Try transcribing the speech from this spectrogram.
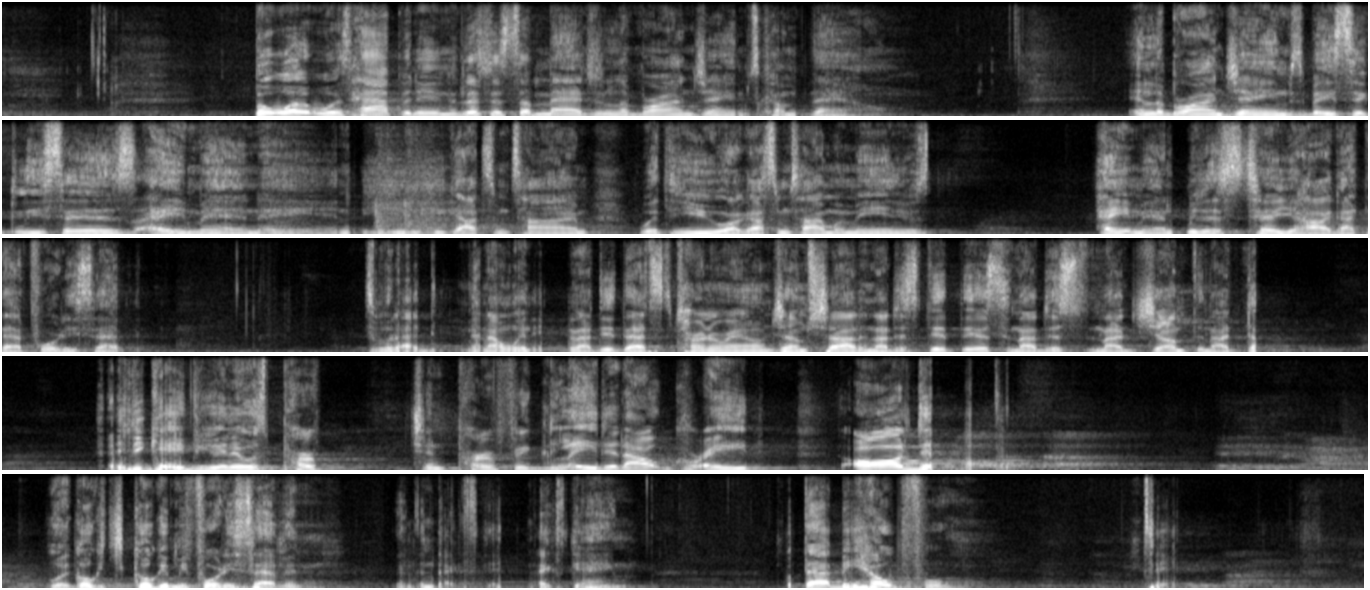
But what was happening, let's just imagine LeBron James comes down. And LeBron James basically says, hey man, hey, and he, he got some time with you, or got some time with me, and he was, hey man, let me just tell you how I got that 47. That's what I did. And I went in and I did that turnaround jump shot, and I just did this, and I just and I jumped and I dunked and he gave you, and it was perfect and perfect, laid it out great. All did. Go, go get me 47 in the next, next game. Would that be helpful to?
